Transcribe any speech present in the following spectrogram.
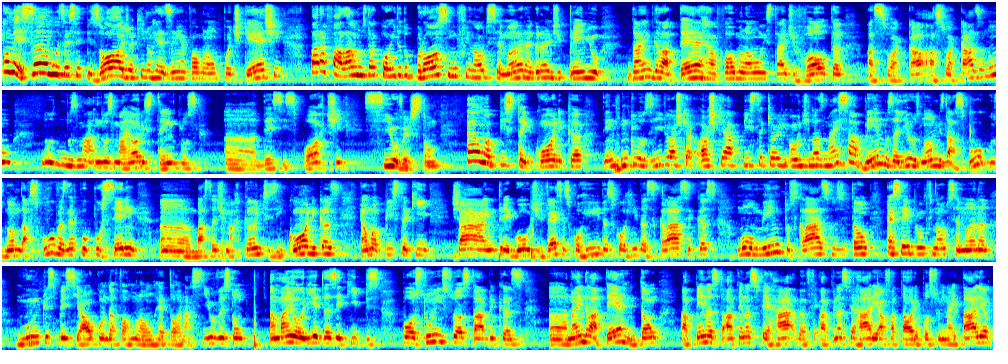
Começamos esse episódio aqui no Resenha Fórmula 1 Podcast para falarmos da corrida do próximo final de semana, Grande Prêmio da Inglaterra. A Fórmula 1 está de volta à sua, à sua casa no, no, nos, nos, maiores templos uh, desse esporte, Silverstone. É uma pista icônica, inclusive eu acho que, eu acho que é a pista que, onde nós mais sabemos ali os nomes das, os nomes das curvas, né, por, por serem uh, bastante marcantes, icônicas. É uma pista que já entregou diversas corridas, corridas clássicas, momentos clássicos, então é sempre um final de semana muito especial quando a Fórmula 1 retorna a Silverstone. A maioria das equipes possuem suas fábricas uh, na Inglaterra, então apenas, apenas, Ferrari, apenas Ferrari e AlphaTauri possuem na Itália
